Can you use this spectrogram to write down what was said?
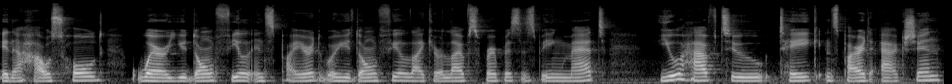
in a household where you don't feel inspired, where you don't feel like your life's purpose is being met, you have to take inspired action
